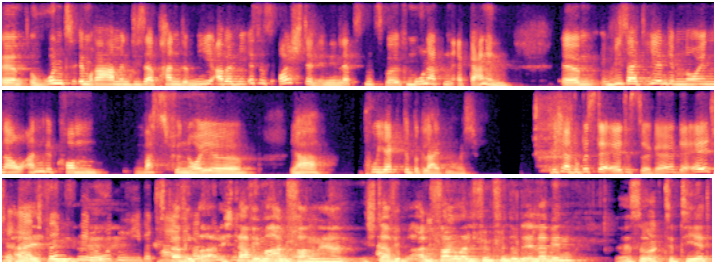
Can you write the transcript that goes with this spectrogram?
äh, rund im Rahmen dieser Pandemie. Aber wie ist es euch denn in den letzten zwölf Monaten ergangen? Ähm, wie seid ihr in dem neuen Now angekommen? Was für neue ja, Projekte begleiten euch? Micha, du bist der Älteste, gell? Der Ältere. Ja, fünf bin, äh, Minuten, liebe Teilnehmer. Ich darf immer, ich darf immer anfangen, ja. Ich darf immer anfangen, weil ich fünf Minuten älter bin. Ist so akzeptiert.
